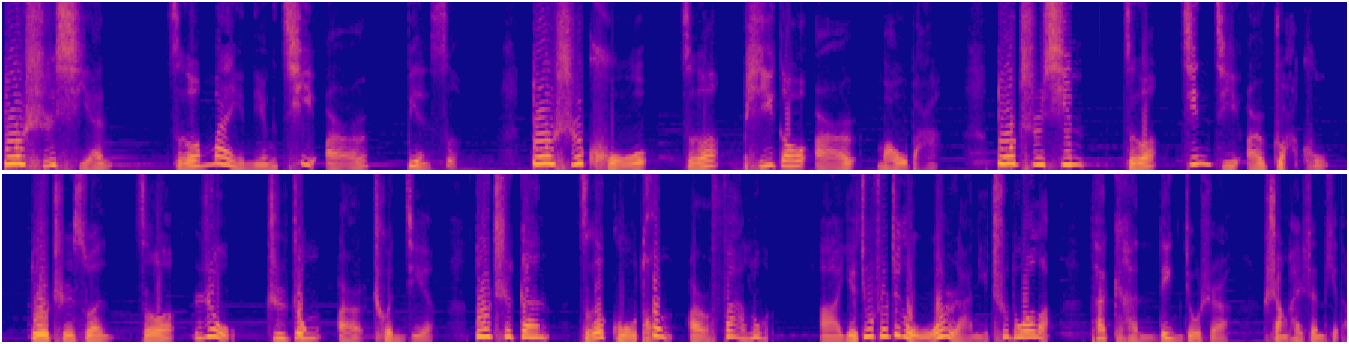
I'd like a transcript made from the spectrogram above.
多食咸，则脉凝气耳变色；多食苦，则皮高而毛拔；多吃辛，则筋急而爪枯；多吃酸，则肉之中而纯洁；多吃甘。则骨痛而发落，啊，也就是说这个五味啊，你吃多了，它肯定就是伤害身体的。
